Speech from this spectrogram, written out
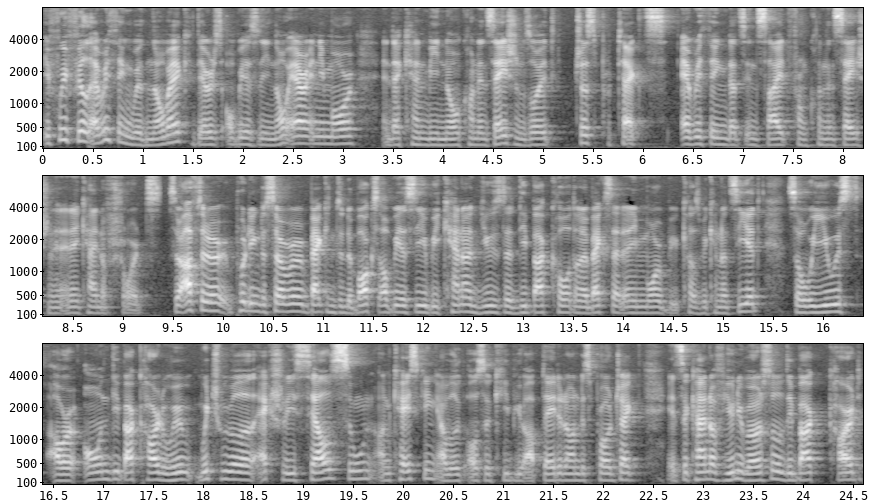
if we fill everything with Novec, there is obviously no air anymore and there can be no condensation. So it just protects everything that's inside from condensation and any kind of shorts. So after putting the server back into the box, obviously we cannot use the debug code on the backside anymore because we cannot see it. So we used our own debug card, which we will actually sell soon on Caseking. I will also keep you updated on this project. It's a kind of universal debug card.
